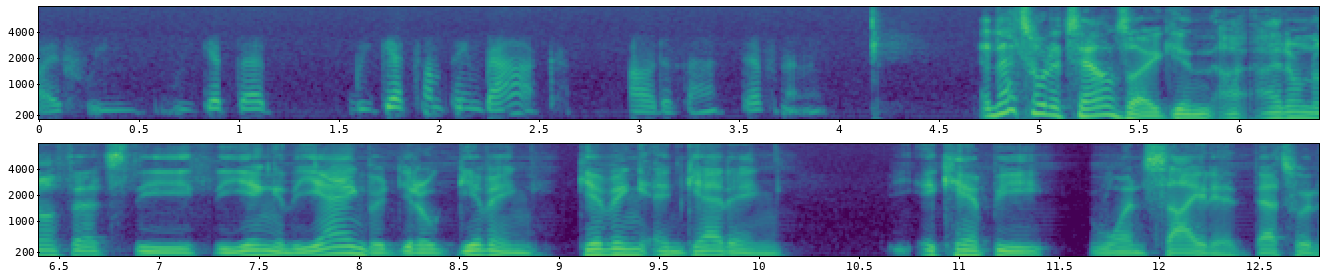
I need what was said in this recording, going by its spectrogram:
life, we we get that we get something back out of that. Definitely. And that's what it sounds like. And I, I don't know if that's the the yin and the yang, but you know, giving, giving, and getting, it can't be one sided. That's what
